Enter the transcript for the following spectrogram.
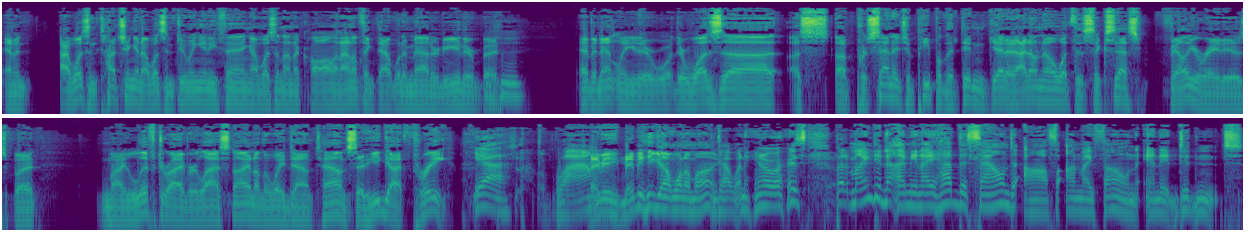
and I wasn't touching it. I wasn't doing anything. I wasn't on a call, and I don't think that would have mattered either. But Mm-hmm. Evidently, there wa- there was a a percentage of people that didn't get it. I don't know what the success failure rate is, but my Lyft driver last night on the way downtown said he got three. Yeah. wow. Maybe maybe he got one of mine. got one of yours, but mine did not. I mean, I had the sound off on my phone, and it didn't.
